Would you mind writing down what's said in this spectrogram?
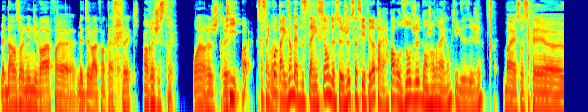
mais dans un univers fa- médiéval fantastique. Enregistré. Ouais, enregistré. Puis, Ouais. ça serait quoi, Ouais. par exemple, la distinction de ce jeu de société-là par rapport aux autres jeux de Donjons Dragons qui existent déjà? Ben, ça serait euh,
